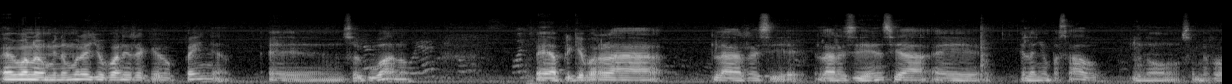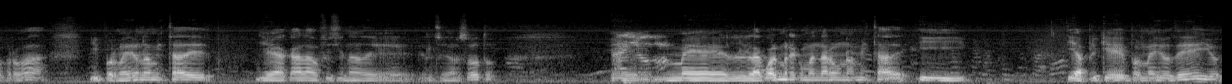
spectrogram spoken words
Eh, bueno, mi nombre es Giovanni Requejo Peña, eh, soy cubano. Eh, apliqué para la, la, residencia el año pasado y no se me fue aprobada. Y por medio de una amistad llegué acá a la oficina del señor Soto, la cual me recomendaron unas amistades y, y apliqué por medio de ellos.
